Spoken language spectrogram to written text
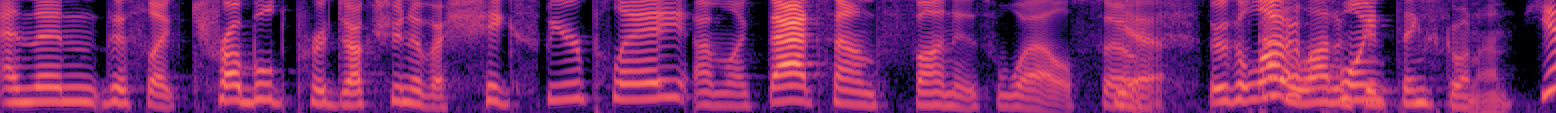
and then this like troubled production of a Shakespeare play. I'm like that sounds fun as well. So yeah. there's a lot a of lot points. of good things going on. Yeah,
